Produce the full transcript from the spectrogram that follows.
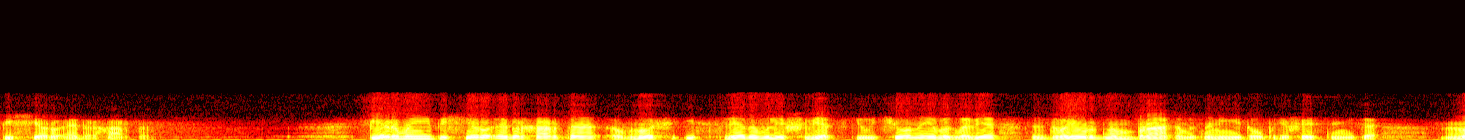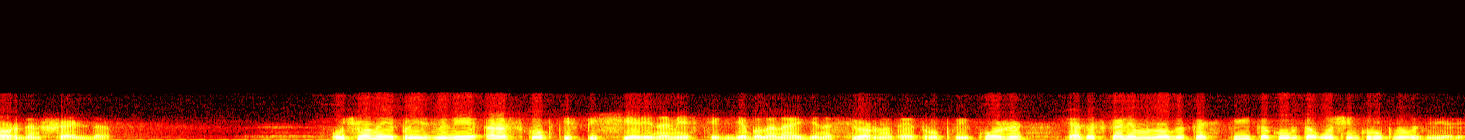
пещеру Эберхарта. Первые пещеру Эберхарта вновь исследовали шведские ученые во главе с двоюродным братом знаменитого путешественника Норденшельда. Ученые произвели раскопки в пещере на месте, где была найдена свернутая трубка и кожа, и отыскали много костей какого-то очень крупного зверя.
